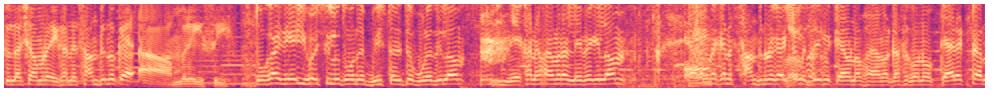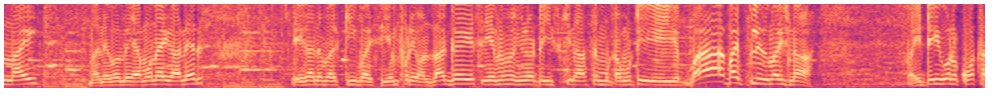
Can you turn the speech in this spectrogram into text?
চলে আসে আমরা এখানে শান্তনুকে মেরে গেছি। তো গাইজ এই হয়েছিল তোমাদের বিস্তারিত বলে দিলাম। এখানে আমরা লেবে গেলাম। এখন ভাই এখানে শান্তনুর ক্যারেক্টার দেখবি কেননা ভাই আমার কাছে কোনো ক্যারেক্টার নাই। মানে কোনো এমন গানের। এখানে ভাই কি ভাই এম ফোর ওয়ান যাক গাইস এম একটা স্কিন আছে মোটামুটি। বা, ভাই প্লিজ মারিস না। ভাই, এটা কি কোনো কথা?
